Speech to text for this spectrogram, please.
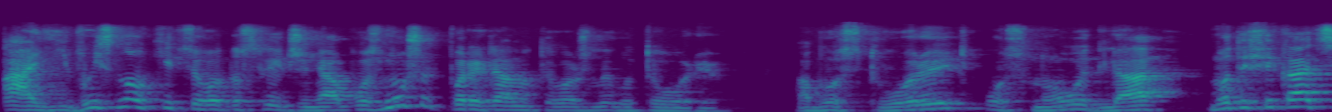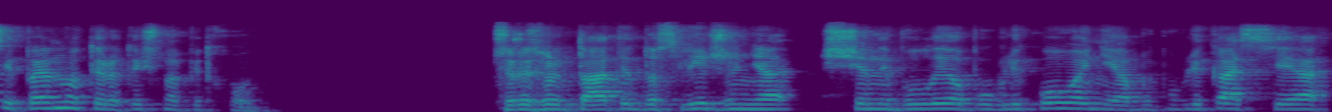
а й висновки цього дослідження або змушують переглянути важливу теорію, або створюють основи для модифікації певного теоретичного підходу. Чи результати дослідження ще не були опубліковані, або публікація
